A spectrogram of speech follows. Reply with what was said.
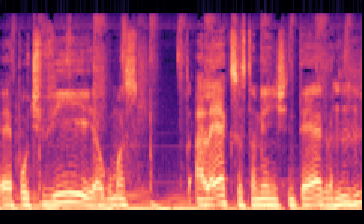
Apple TV, algumas Alexas também a gente integra. Uhum.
